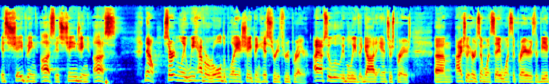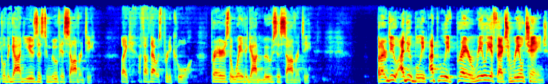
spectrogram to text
is shaping us, it's changing us. Now, certainly we have a role to play in shaping history through prayer. I absolutely believe that God answers prayers. Um, I actually heard someone say once that prayer is the vehicle that God uses to move his sovereignty. Like, I thought that was pretty cool. Prayer is the way that God moves his sovereignty. But I do, I do believe, I believe prayer really affects real change,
